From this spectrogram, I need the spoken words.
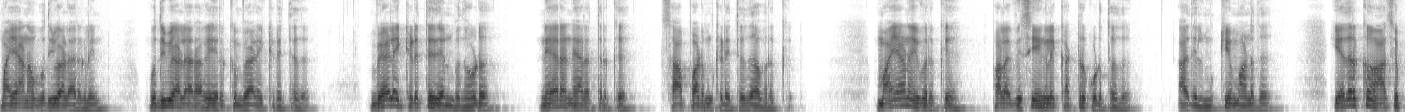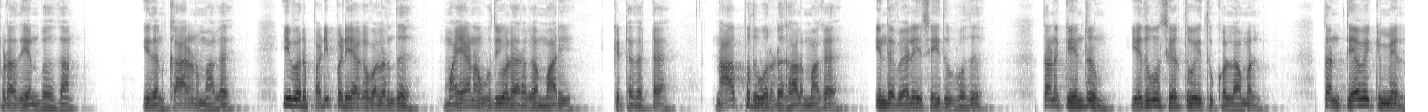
மயான உதவியாளர்களின் உதவியாளராக இருக்கும் வேலை கிடைத்தது. வேலை கிடைத்தது என்பதோடு நேர நேரத்திற்கு சாப்பாடும் கிடைத்தது அவருக்கு. மயானம் இவருக்கு பல விஷயங்களை கற்றுக் கொடுத்தது. அதில் முக்கியமானது எதற்கும் ஆசைப்படாது என்பதுதான். இதன் காரணமாக இவர் படிப்படியாக வளர்ந்து மயான உதவியாளராக மாறி கிட்டத்தட்ட நாற்பது வருட காலமாக இந்த வேலையை செய்தபோது தனக்கு என்றும் எதுவும் சேர்த்து வைத்து கொள்ளாமல் தன் தேவைக்கு மேல்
